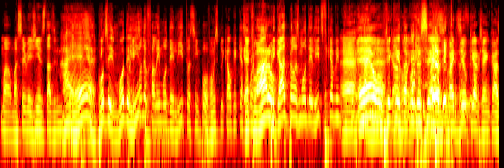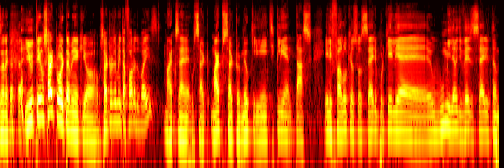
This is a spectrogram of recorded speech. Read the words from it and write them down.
uma, uma cervejinha nos Estados Unidos. Ah, é? que- Mode- Porque modelito? quando eu falei modelito, assim, pô, vamos explicar o que que é essa É model- claro. Obrigado pelas modelitos, fica bem É. É, o né? que que Fica tá acontecendo? Vai, vai dizer o que chegar em casa, né? E tem o Sartor também aqui, ó. O Sartor também tá fora do país? Marcos, é, o Sartor, Marcos Sartor, meu cliente, clientaço. Ele falou que eu sou sério porque ele é um milhão de vezes sério também.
